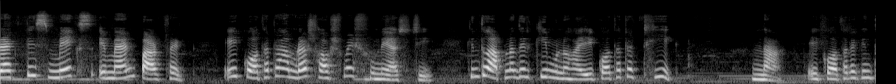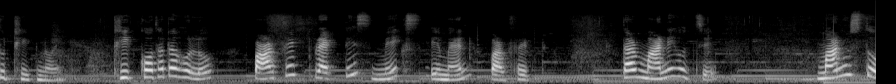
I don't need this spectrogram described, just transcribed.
Practice makes a man perfect. এই কথাটা আমরা সবসময় শুনে আসছি। কিন্তু আপনাদের কি মনে হয়, এই কথাটা ঠিক? না, এই কথাটা কিন্তু ঠিক নয়। ঠিক কথাটা হলো, perfect practice makes a man perfect. তার মানে হচ্ছে, মানুষ তো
